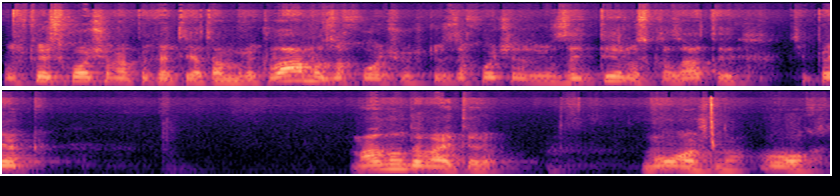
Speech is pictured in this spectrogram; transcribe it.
Ну, хтось хоче, наприклад, я там рекламу захочу, хтось захоче зайти, розказати, типу як. А ну давайте. Можна. Ох.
